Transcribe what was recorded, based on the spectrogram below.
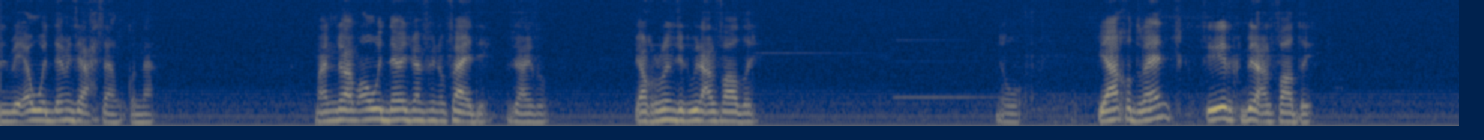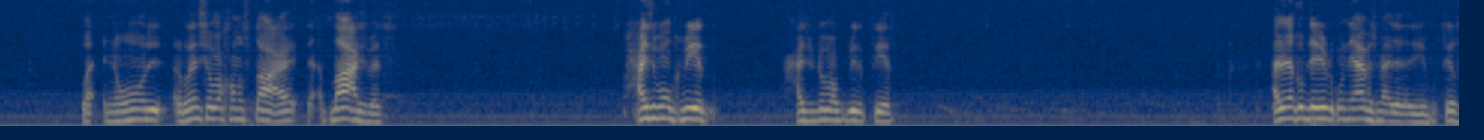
بأول damage أحسن كنا. مع إنه أول damage ما فيه فايدة مش عارفه بياخد range كبير على الفاضي. إنه بياخد range كتير كبير على الفاضي. وانه ال range تبعه خمسطعش 12 بس. حجمه كبير. حجم كبير كتير. أنا كنت أجيب لكم إياه بس ما أقدر اجيبه كتير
